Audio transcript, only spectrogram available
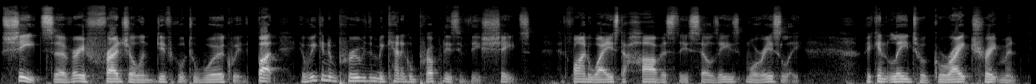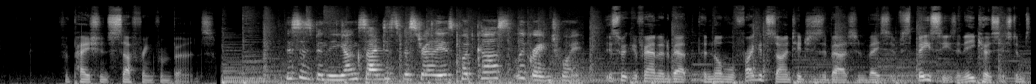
sheets are very fragile and difficult to work with, but if we can improve the mechanical properties of these sheets and find ways to harvest these cells eas- more easily, it can lead to a great treatment for patients suffering from burns. This has been the Young Scientists of Australia's podcast, Lagrange Point. This week we found out about the novel Frankenstein teaches about invasive species and ecosystems.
